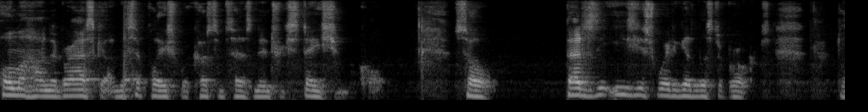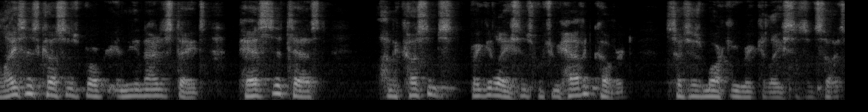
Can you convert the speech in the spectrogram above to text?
Omaha, Nebraska, and that's a place where customs has an entry station, we call it. So that is the easiest way to get a list of brokers. The licensed customs broker in the United States passes a test on the customs regulations, which we haven't covered, such as marking regulations and such,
